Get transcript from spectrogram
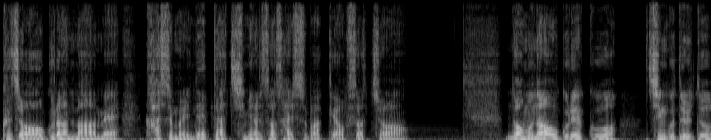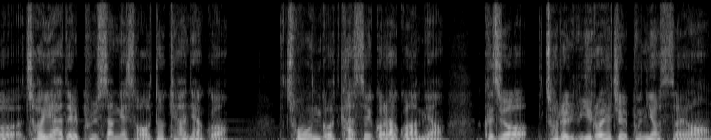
그저 억울한 마음에 가슴을 냅다 치면서 살 수밖에 없었죠. 너무나 억울했고 친구들도 저희 아들 불쌍해서 어떻게 하냐고 좋은 곳 갔을 거라고 하며 그저 저를 위로해 줄 뿐이었어요.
